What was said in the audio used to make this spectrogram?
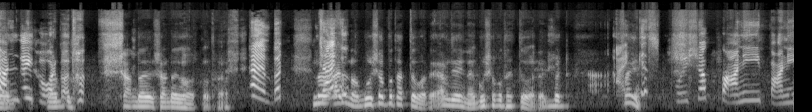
সান্ডাই হওয়ার কথা। সান্ডাই সান্ডাই হওয়ার কথা। হ্যাঁ বাট না আই ডোন্ট নো গুইসাপও থাকতে পারে আমি জানি না গুইসাপও থাকতে পারে বাট আই গেস গুইসাপ পানি পানি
